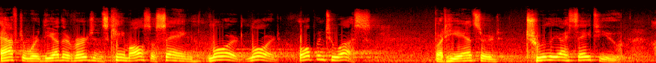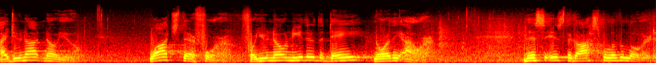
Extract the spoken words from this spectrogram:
Afterward, the other virgins came also, saying, Lord, Lord, open to us. But he answered, Truly I say to you, I do not know you. Watch therefore, for you know neither the day nor the hour. This is the gospel of the Lord.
